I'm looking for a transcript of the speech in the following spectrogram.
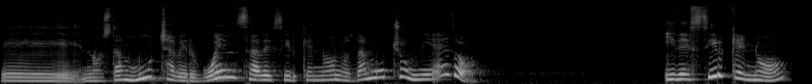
eh, nos da mucha vergüenza decir que no, nos da mucho miedo. Y decir que no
